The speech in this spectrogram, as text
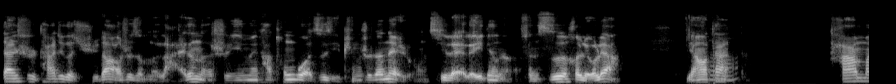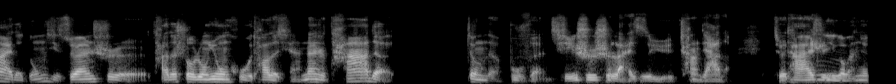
但是他这个渠道是怎么来的呢？是因为他通过自己平时的内容积累了一定的粉丝和流量，然后它嗯他卖的东西虽然是他的受众用户掏的钱，但是他的挣的部分其实是来自于厂家的，就是他还是一个嗯完全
